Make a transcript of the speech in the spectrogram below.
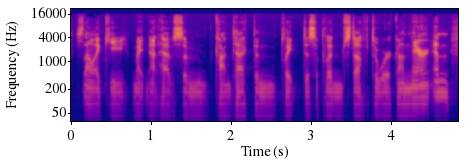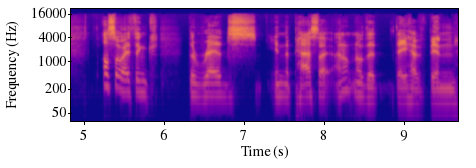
it's not like he might not have some contact and plate discipline stuff to work on there. And also, I think the Reds in the past, I, I don't know that they have been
